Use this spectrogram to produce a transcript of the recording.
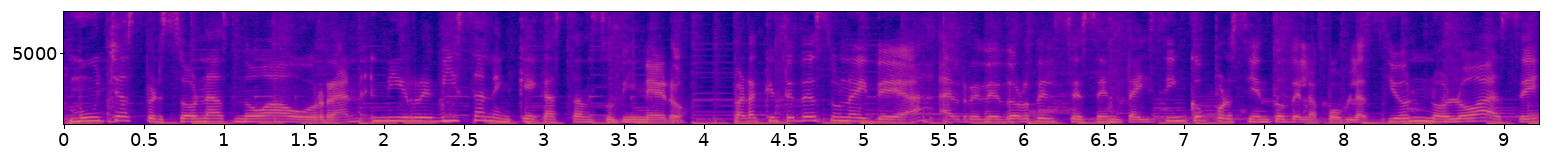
Muchas personas no ahorran ni revisan en qué gastan su dinero. Para que te des una idea, alrededor del 65% de la población no lo hace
